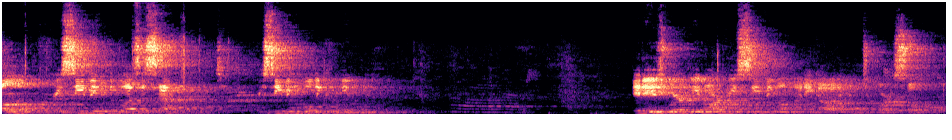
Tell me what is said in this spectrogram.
of receiving the Blessed Sacrament, receiving Holy Communion, it is where we are receiving Almighty God into our soul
